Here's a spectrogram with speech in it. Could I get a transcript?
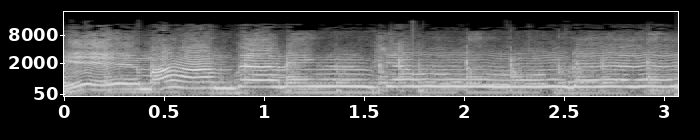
ஏமாந்த நெஞ்சம் உண்டு.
